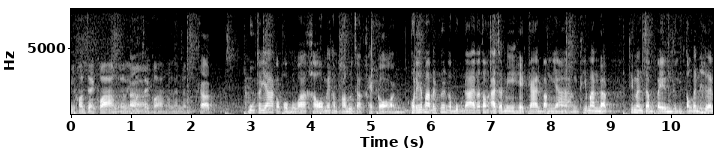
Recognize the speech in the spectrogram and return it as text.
มีความใจกว้างเออมีความใจกว้างแล้วกันนะ ครับ บุ๊กจะยากกับผมเพราะว่าเขาไม่ทำความรู้จักใครก่อน คนที่จะมาเป็นเพื่อนกับบุ๊กได้ก็ต้องอาจจะมีเหตุการณ์บางอย่างที่มันแบบที่มันจำเป็นถึงต้องเป็นเพื่อน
